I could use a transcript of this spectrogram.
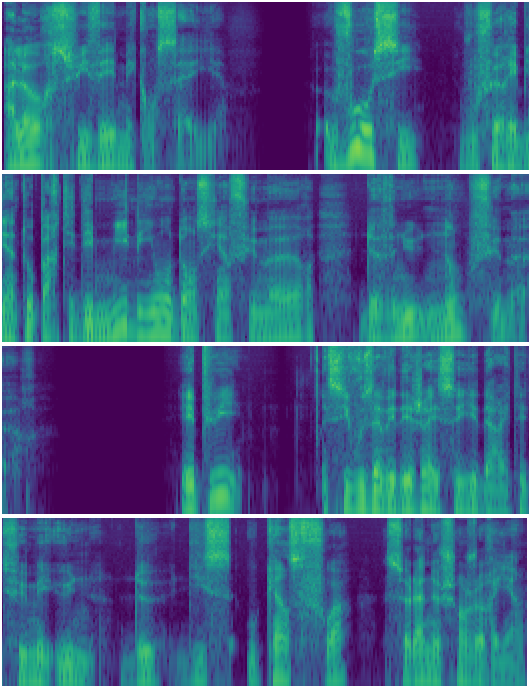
Alors suivez mes conseils. Vous aussi, vous ferez bientôt partie des millions d'anciens fumeurs devenus non-fumeurs. Et puis, si vous avez déjà essayé d'arrêter de fumer une, deux, dix ou quinze fois, cela ne change rien.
